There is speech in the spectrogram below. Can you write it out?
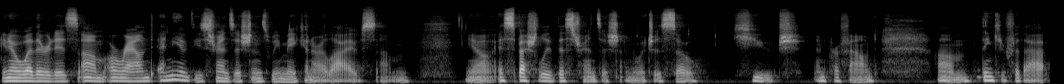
You know, whether it is um, around any of these transitions we make in our lives, um, you know, especially this transition, which is so huge and profound. Um, thank you for that.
